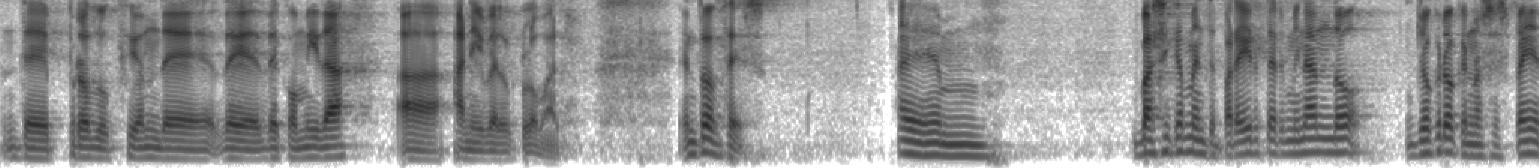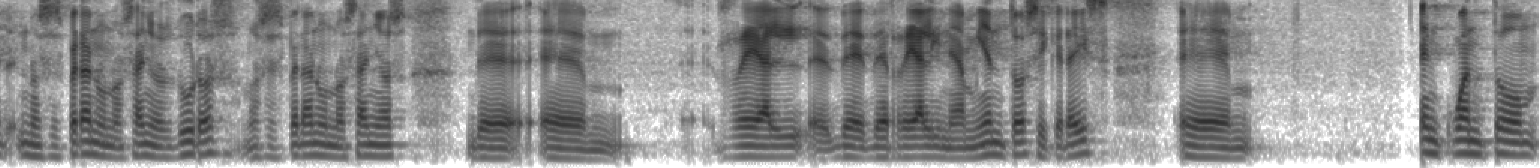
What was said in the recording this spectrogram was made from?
de producción de, de comida a, nivel global. Entonces, eh, básicamente para ir terminando, yo creo que nos, esper nos, esperan unos años duros, nos esperan unos años de, de realineamiento, si queréis. Eh, en, cuanto,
